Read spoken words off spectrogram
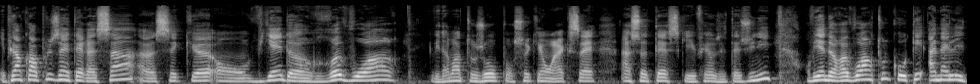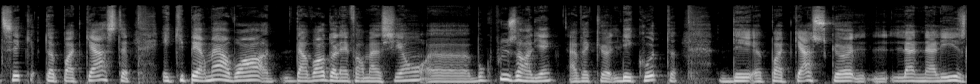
Et puis encore plus intéressant, euh, c'est qu'on vient de revoir évidemment toujours pour ceux qui ont accès à ce test qui est fait aux États-Unis. On vient de revoir tout le côté analytique de podcast et qui permet d'avoir de l'information euh, beaucoup plus en lien avec euh, l'écoute des euh, podcasts que l'analyse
